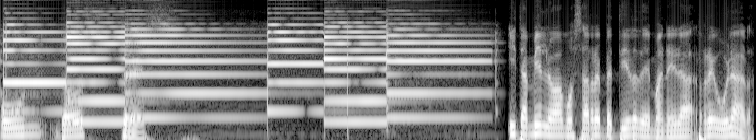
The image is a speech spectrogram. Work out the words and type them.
1, 2, 3. Y también lo vamos a repetir de manera regular.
